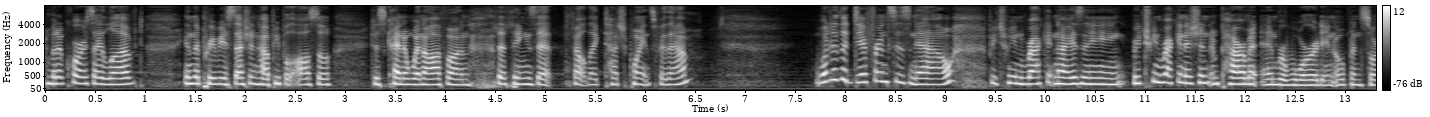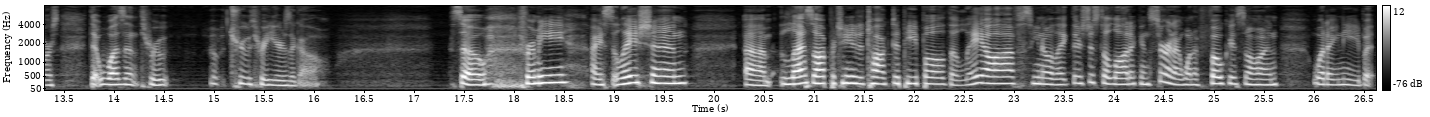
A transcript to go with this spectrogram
But of course, I loved in the previous session how people also just kind of went off on the things that felt like touch points for them. What are the differences now between recognizing between recognition, empowerment, and reward in open source that wasn't through, true three years ago? So for me, isolation, um, less opportunity to talk to people, the layoffs, you know, like there's just a lot of concern. I want to focus on what I need. But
